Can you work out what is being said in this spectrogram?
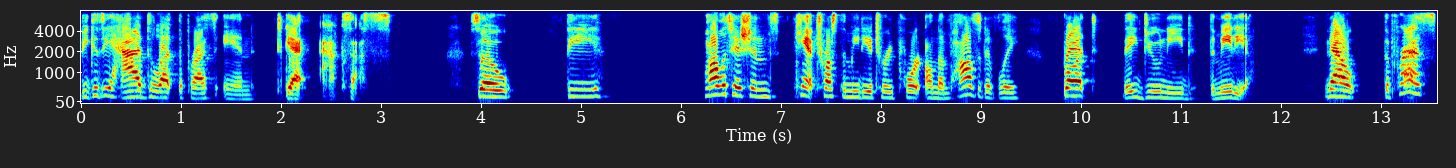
because he had to let the press in to get access. So the politicians can't trust the media to report on them positively, but they do need the media. Now, the press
